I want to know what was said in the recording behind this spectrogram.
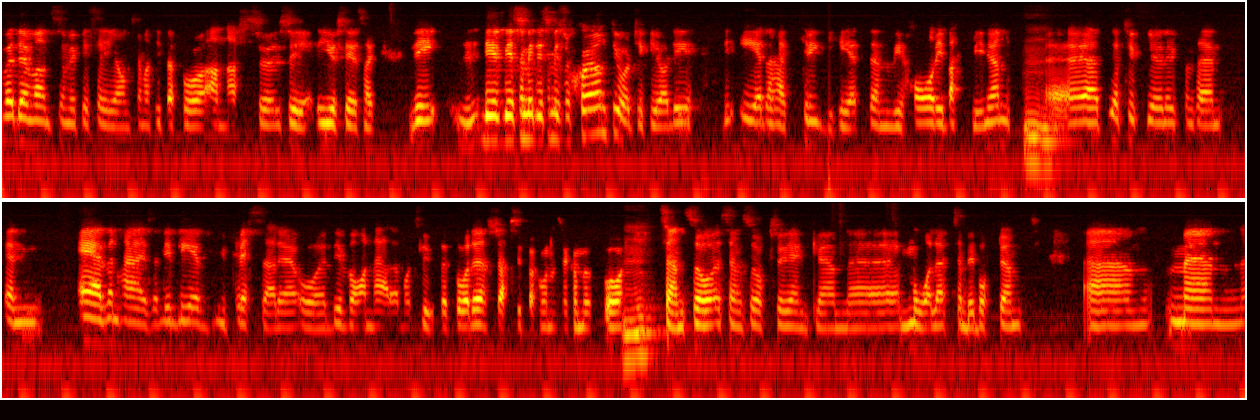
det, det, var inte så mycket att säga om. Ska man titta på annars så, så är det just det sagt. Det, det, det, som är, det som är så skönt i år tycker jag, det, det är den här tryggheten vi har i backlinjen. Mm. Uh, jag, jag, tycker liksom så här, en, även här, så vi blev ju pressade och det var nära mot slutet. Både den straffsituationen som kom upp och mm. sen, så, sen så också egentligen uh, målet som blev bortdömt. Um, men,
